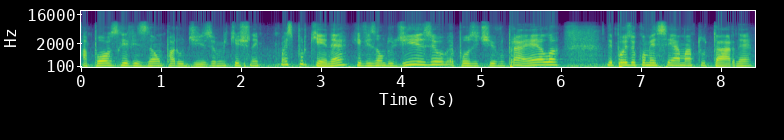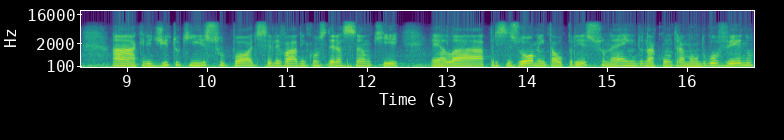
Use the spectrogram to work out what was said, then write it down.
após revisão para o diesel. Me questionei, mas por quê, né? Revisão do diesel é positivo para ela. Depois eu comecei a matutar, né? Ah, acredito que isso pode ser levado em consideração que ela precisou aumentar o preço, né? Indo na contramão do governo,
